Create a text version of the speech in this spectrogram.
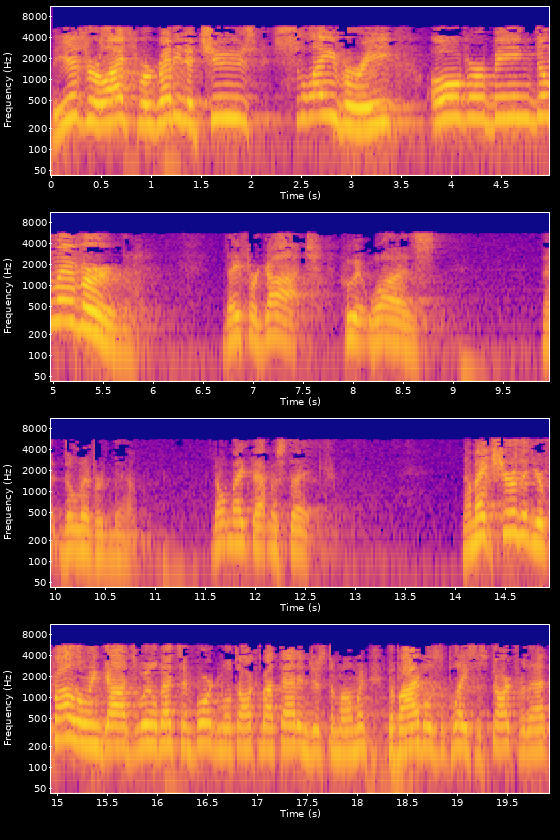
The Israelites were ready to choose slavery over being delivered. They forgot who it was that delivered them. Don't make that mistake. Now make sure that you're following God's will. That's important. We'll talk about that in just a moment. The Bible is the place to start for that.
